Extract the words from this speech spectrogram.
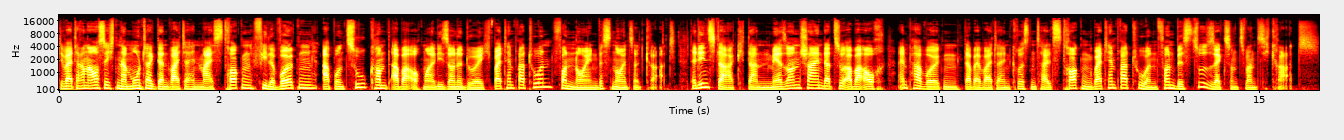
Die weiteren Aussichten am Montag dann weiterhin meist trocken, viele Wolken, ab und zu kommt aber auch mal die Sonne durch, bei Temperaturen von 9 bis 19 Grad. Der Dienstag dann mehr Sonnenschein, dazu aber auch ein paar Wolken, dabei weiterhin größtenteils trocken, bei Temperaturen von bis zu 26 Grad.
